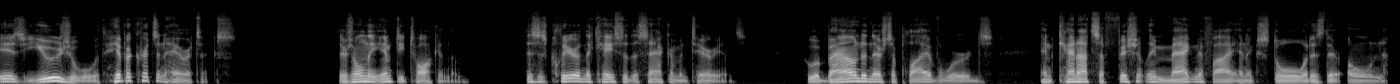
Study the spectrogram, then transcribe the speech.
is usual with hypocrites and heretics. There's only empty talk in them. This is clear in the case of the sacramentarians, who abound in their supply of words and cannot sufficiently magnify and extol what is their own,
